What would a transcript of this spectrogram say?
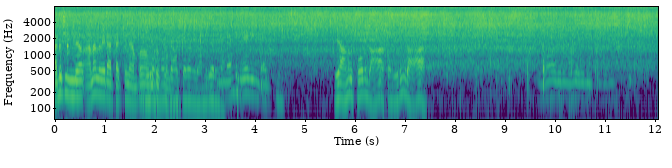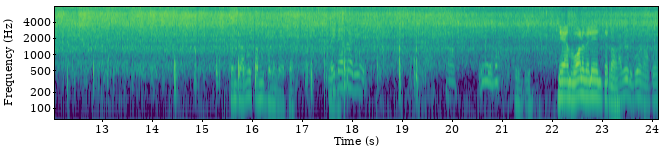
அடுப்பு அனல் வைடா டக்குன்னு அப்போ வீட்டுக்கு போகணும். நண்டு கிரேவிங்க ஏ அங்கே போகும்டா கொஞ்சம் விடுங்கடா அங்கே கம்மி பண்ணுங்க சார் டேய் அந்த ஓலை வெளியே இழுத்துறான் மகளிர் போ நான் போய்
